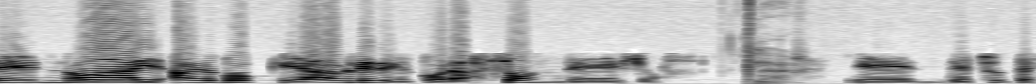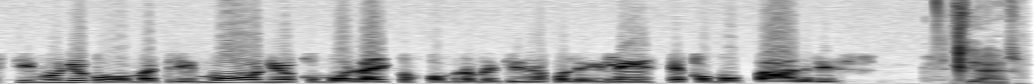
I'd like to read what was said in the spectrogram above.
eh, no hay algo que hable del corazón de ellos. Claro. Eh, de su testimonio como matrimonio, como laicos comprometidos con la iglesia, como padres. Claro.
